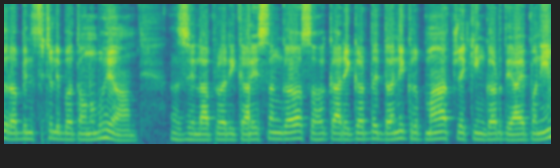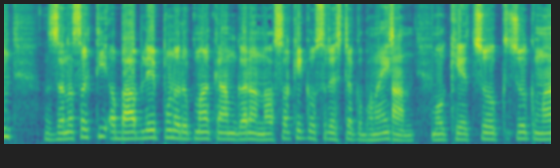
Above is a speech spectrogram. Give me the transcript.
रविन श्रेष्ठले बताउनुभयो। जिल्ला प्रहरी कार्यालयसँग सहकार्य गर्दै दैनिक रूपमा चेकिङ आए पनि जनशक्ति अभावले पूर्ण रूपमा काम गर्न नसकेको श्रेष्ठको भनाइ छ। मुख्य चोक चोकमा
